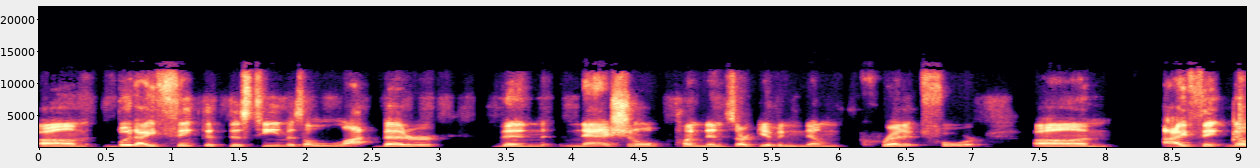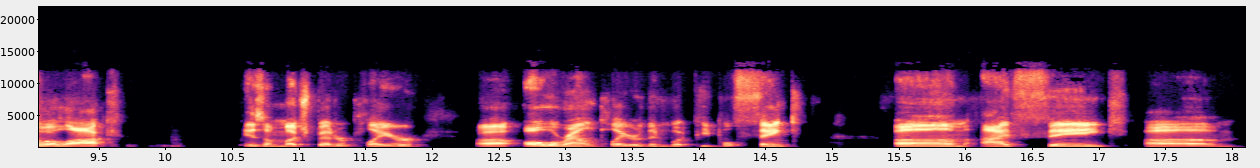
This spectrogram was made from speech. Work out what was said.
Um, but I think that this team is a lot better than national pundits are giving them credit for. Um, I think Noah Locke is a much better player, uh, all around player than what people think. Um, I think um,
